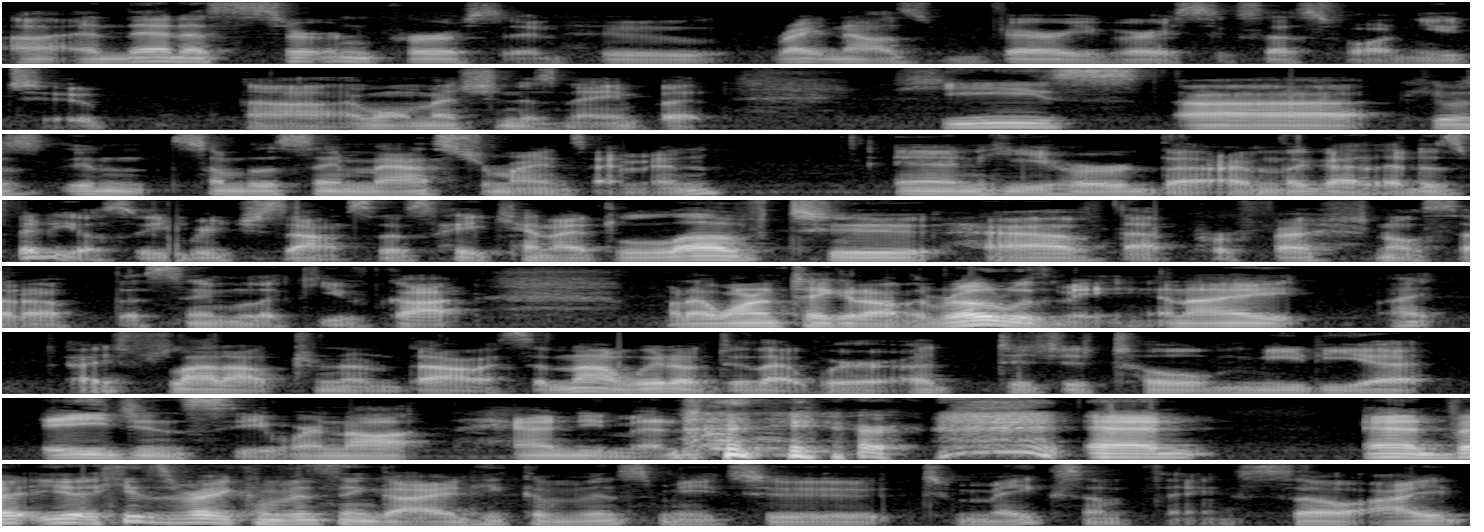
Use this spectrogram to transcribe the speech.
Uh, and then a certain person who right now is very very successful on YouTube. Uh, I won't mention his name, but he's uh, he was in some of the same masterminds I'm in, and he heard that I'm the guy that does videos. So he reaches out and says, "Hey, Ken, I'd love to have that professional setup, the same look you've got, but I want to take it on the road with me." And I I I flat out turned him down. I said, "No, we don't do that. We're a digital media agency. We're not handymen here." and and but he's a very convincing guy, and he convinced me to to make something. So I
